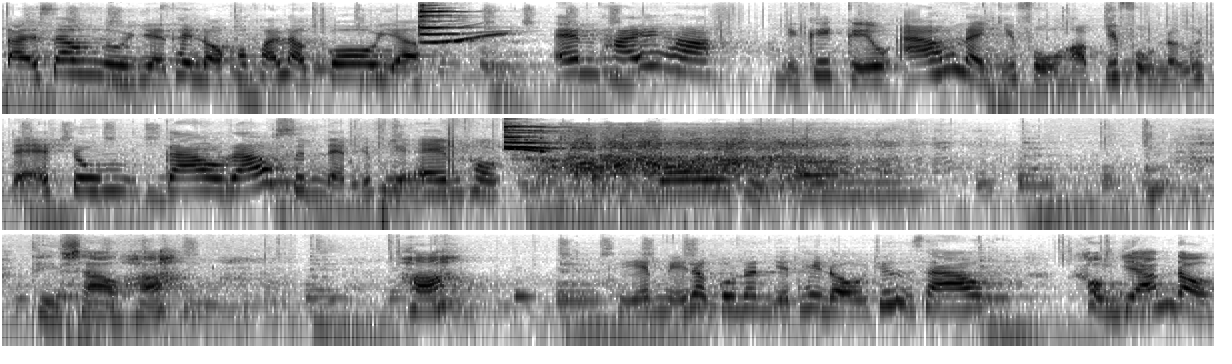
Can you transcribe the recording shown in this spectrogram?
Tại sao người về thay đồ không phải là cô vậy? Em thấy ha Những cái kiểu áo này chỉ phù hợp với phụ nữ trẻ trung Cao ráo xinh đẹp giống như em thôi Còn cô thì ơn Thì sao hả? Hả? Thì em nghĩ là cô nên về thay đồ chứ sao Không dám đâu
